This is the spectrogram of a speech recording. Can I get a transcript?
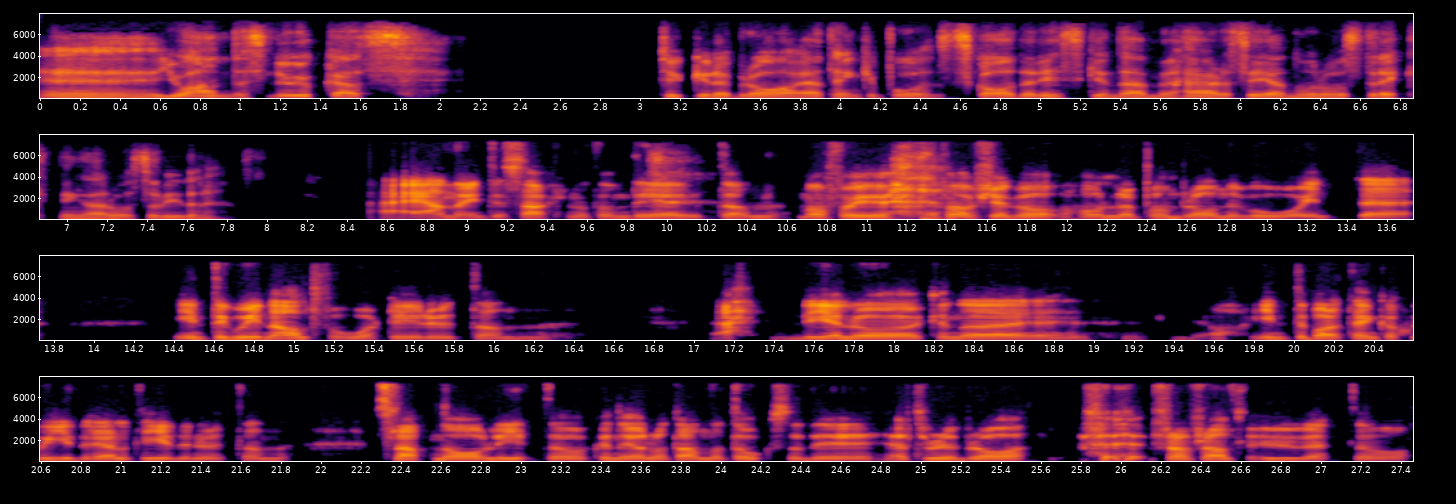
eh, Johannes Lukas tycker är bra? Jag tänker på skaderisken där med hälsenor och sträckningar och så vidare. Nej, han har inte sagt något om det utan man får ju man försöka hålla det på en bra nivå och inte, inte gå in allt för hårt i det utan nej, det gäller att kunna ja, inte bara tänka skidor hela tiden utan slappna av lite och kunna göra något annat också. Det, jag tror det är bra framförallt för huvudet och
